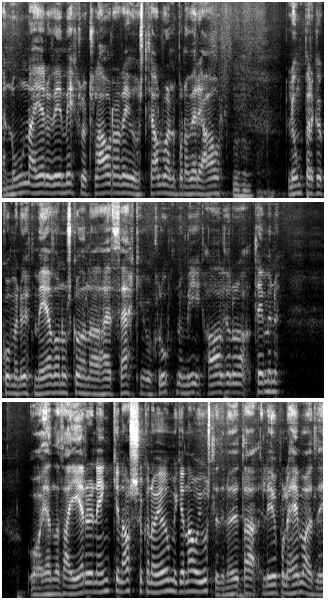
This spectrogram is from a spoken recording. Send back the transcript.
en núna eru við miklu klárari þú veist þjálfarinn er búin að vera í ár. Mm -hmm. Ljungberg er komin upp með honum sko þannig að það er þekking og klúpnum í aðalþjálfara teiminu og hérna það eru en engin ásökun að við eigum ekki að ná í úslitinu þetta Liverpool er heimaðalli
